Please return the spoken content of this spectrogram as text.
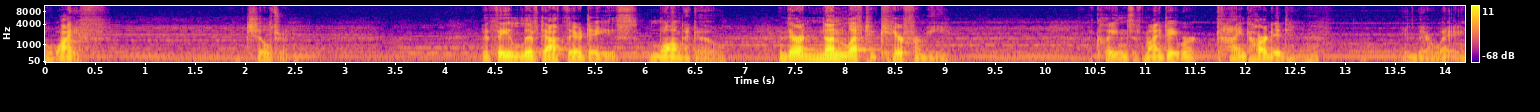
a wife, children. But they lived out their days long ago, and there are none left who care for me. The Claytons of my day were kind hearted, in their way.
